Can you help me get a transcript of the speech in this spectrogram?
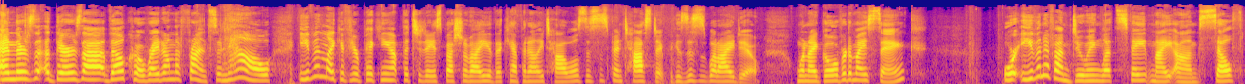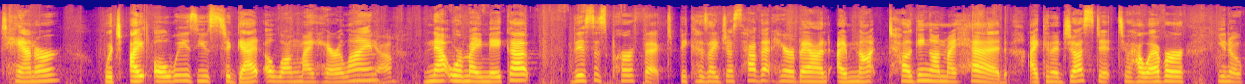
And there's a, there's a Velcro right on the front. So now, even like if you're picking up the today's special value, the Campanelli towels, this is fantastic because this is what I do. When I go over to my sink, or even if I'm doing, let's say, my um, self tanner, which I always used to get along my hairline, Yeah. now or my makeup. This is perfect because I just have that hairband. I'm not tugging on my head. I can adjust it to however, you know,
